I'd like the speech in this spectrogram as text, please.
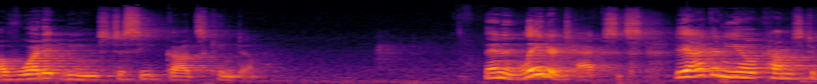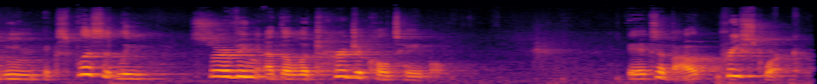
of what it means to seek God's kingdom. Then in later texts, diakonio comes to mean explicitly serving at the liturgical table. It's about priest work.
